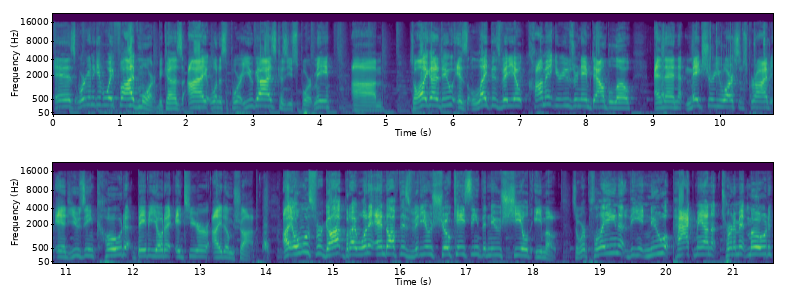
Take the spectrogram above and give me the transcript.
is we're going to give away five more because I want to support you guys because you support me. Um, so all you got to do is like this video, comment your username down below, and then make sure you are subscribed and using code Baby Yoda into your item shop. I almost forgot, but I want to end off this video showcasing the new shield emote. So we're playing the new Pac-Man tournament mode,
